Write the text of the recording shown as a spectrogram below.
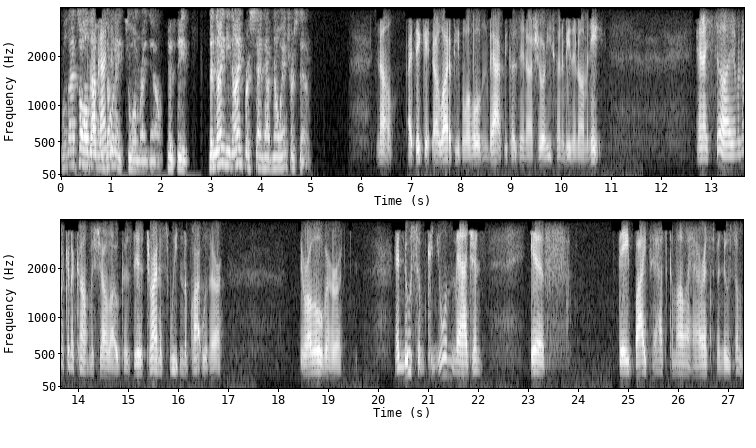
Well, that's all that All will kinds of- donate to him right now because the the 99% have no interest in him. No, I think it, a lot of people are holding back because they're not sure he's going to be the nominee. And I still, I'm not going to count Michelle out because they're trying to sweeten the pot with her. They're all over her. And Newsom, can you imagine if they bypass Kamala Harris for Newsom?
